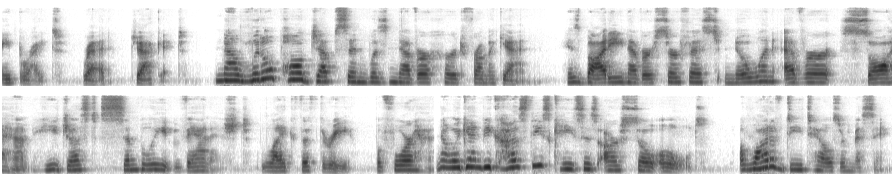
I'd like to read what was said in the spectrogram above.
a bright red jacket. Now, little Paul Jepson was never heard from again. His body never surfaced. No one ever saw him. He just simply vanished, like the three before him. Now, again, because these cases are so old, a lot of details are missing.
